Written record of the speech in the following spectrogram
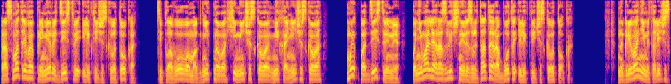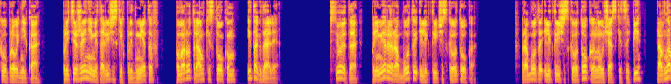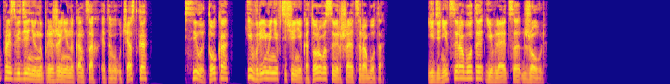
Рассматривая примеры действия электрического тока, теплового, магнитного, химического, механического, мы под действиями понимали различные результаты работы электрического тока. Нагревание металлического проводника, притяжение металлических предметов, поворот рамки с током и так далее. Все это примеры работы электрического тока. Работа электрического тока на участке цепи равна произведению напряжения на концах этого участка, силы тока и времени, в течение которого совершается работа. Единицей работы является джоуль.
